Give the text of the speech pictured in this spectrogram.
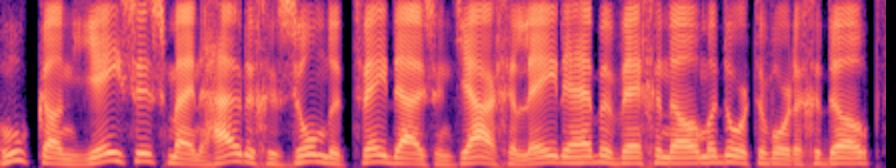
Hoe kan Jezus mijn huidige zonde 2000 jaar geleden hebben weggenomen door te worden gedoopt?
